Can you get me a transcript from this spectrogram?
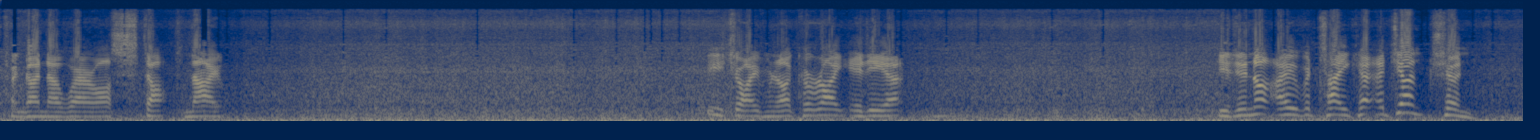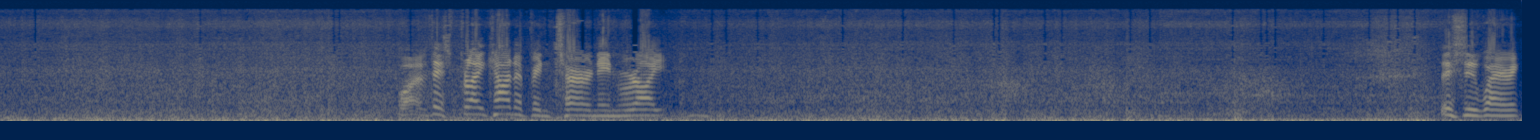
I think I know where I'll stop now. He's driving like a right idiot. You do not overtake at a junction. What if this bloke had have been turning right? This is where it,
